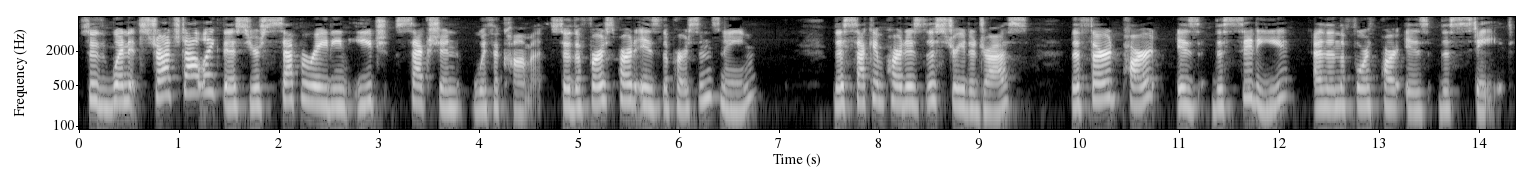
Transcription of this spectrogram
So when it's stretched out like this, you're separating each section with a comma. So the first part is the person's name. The second part is the street address. The third part is the city. And then the fourth part is the state.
